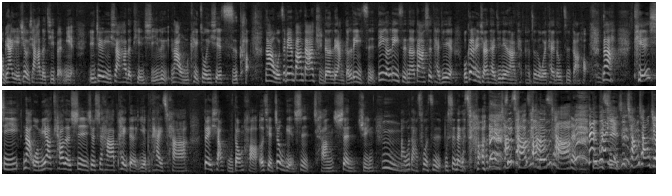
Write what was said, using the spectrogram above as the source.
我们要研究一下它的基本面，研究一下它的填息率，那我们可以做一些思考。那我这边帮大家举的两个例子，第一个例子呢，当然是台积电，我个人很喜欢台积电啊，这个维泰都知道哈。那填息，那我们要挑的是，就是它配的也不太差。对小股东好，而且重点是常胜军。嗯啊，我打错字，不是那个长，对，长长长的长，对，但它也是长长久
